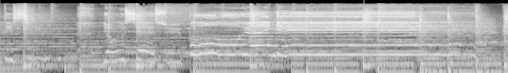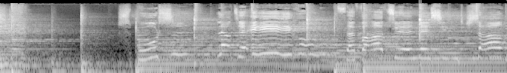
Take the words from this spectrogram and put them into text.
的心有些许不愿意。是不是了解以后才发觉内心的伤口？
